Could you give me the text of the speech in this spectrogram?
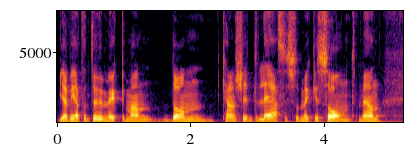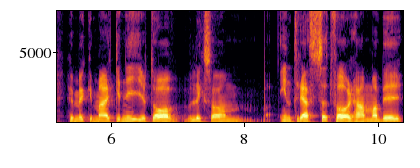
jag vet inte hur mycket man... De kanske inte läser så mycket sånt, men hur mycket märker ni av liksom intresset för Hammarby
